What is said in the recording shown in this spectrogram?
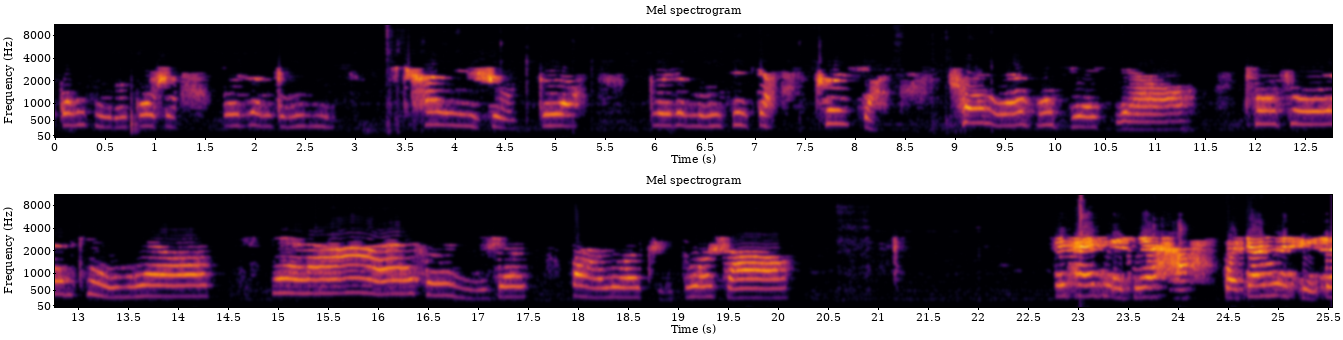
公主的故事，我想给你唱一首歌，歌的名字叫。春晓，春眠不觉晓，处处闻啼鸟。夜来风雨声，花落知多少。学台姐姐好，我叫叶子轩，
